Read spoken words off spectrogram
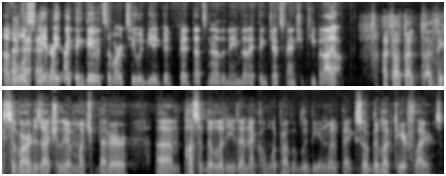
uh, but we'll see. And I, I, think David Savard too would be a good fit. That's another name that I think Jets fans should keep an eye on. I thought that I think Savard is actually a much better um, possibility than Ekholm would probably be in Winnipeg. So good luck to your Flyers.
